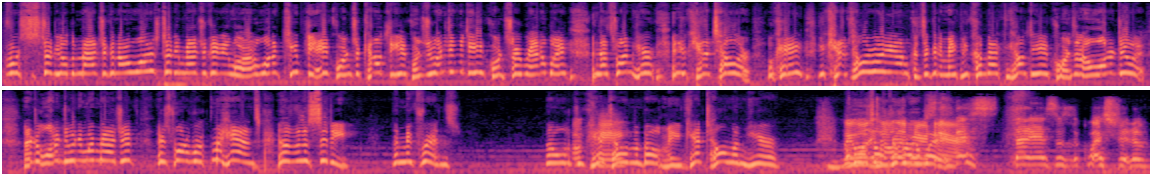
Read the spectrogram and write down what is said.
forced to study all the magic, and I don't want to study magic anymore. I want to keep the acorns, or count the acorns, do anything with the acorns. So I ran away, and that's why I'm here. And you can't tell her, okay? You can't tell her who I am because they're gonna make me come back and count the acorns, and I don't want to do it. And I don't want to do any more magic. I just want to work my hands and live in the city and make friends. No, you can't tell them about me. You can't tell them I'm here. We won't Otherwise, I'll tell run them you're This, that answers the question of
